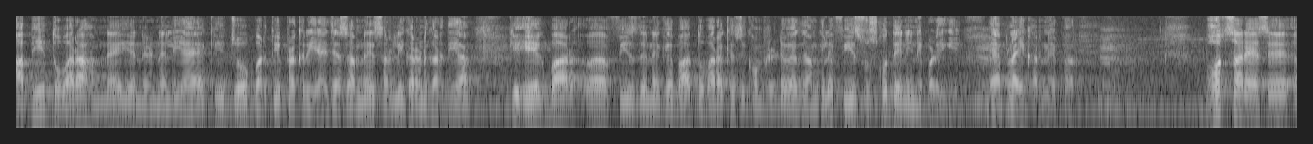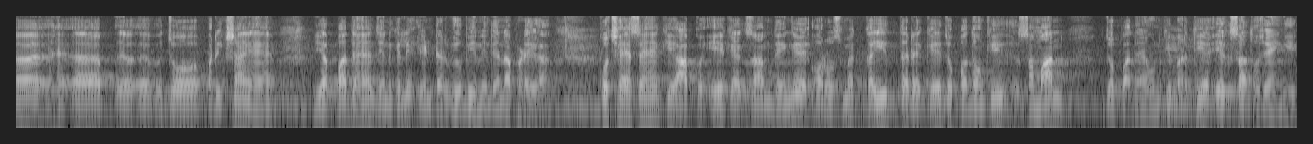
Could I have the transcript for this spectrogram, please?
अभी दोबारा हमने ये निर्णय लिया है कि जो भर्ती प्रक्रिया है, जैसे हमने सरलीकरण कर दिया कि एक बार फ़ीस देने के बाद दोबारा किसी कॉम्पिटेटिव एग्ज़ाम के लिए फ़ीस उसको देनी नहीं पड़ेगी अप्लाई करने पर। बहुत सारे ऐसे जो परीक्षाएँ हैं या पद हैं जिनके लिए इंटरव्यू भी नहीं देना पड़ेगा। कुछ ऐसे हैं कि आपको एक एग्ज़ाम देंगे और उसमें कई तरह के जो पदों की समान जो पद हैं उनकी भर्तियाँ एक साथ हो जाएँगी।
